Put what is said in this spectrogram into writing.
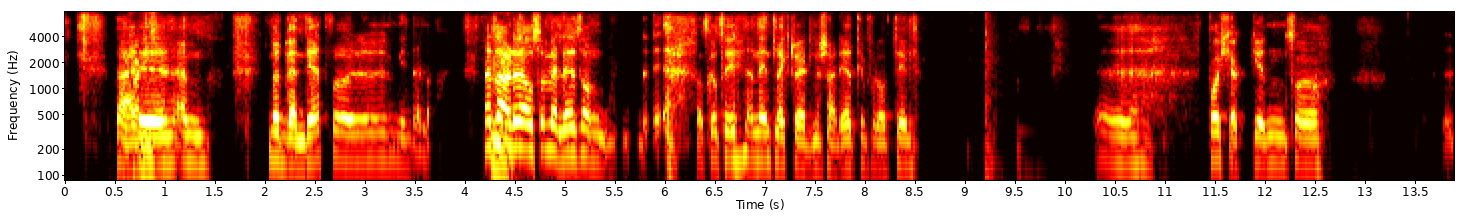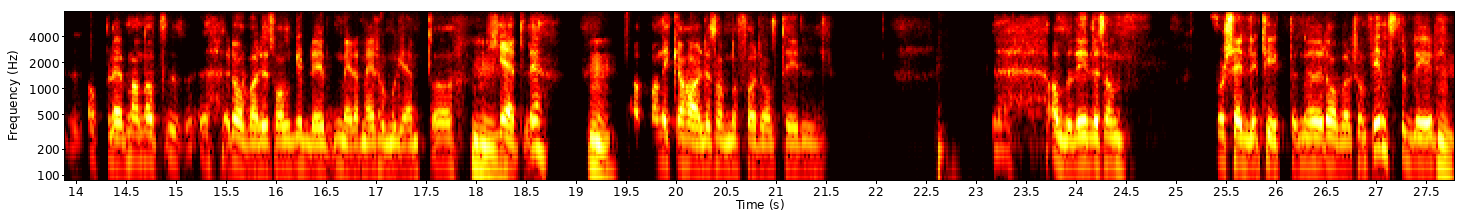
det er en nødvendighet for min del. Da. Men så er det også veldig sånn hva skal jeg si, en intellektuell nysgjerrighet i forhold til uh, På kjøkken så opplever man at råvareutvalget blir mer og mer homogent og mm. kjedelig. Mm. At man ikke har liksom noe forhold til eh, alle de liksom forskjellige typene råvarer som finnes. Det blir mm.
